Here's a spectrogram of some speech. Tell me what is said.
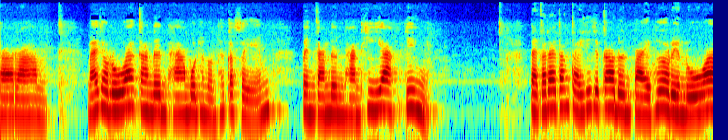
ธาราม แม้จะรู้ว่าการเดินทางบนถนนเพชรเกษม เป็นการเดินทางที่ยากยิ่ง แต่ก็ได้ตั้งใจที่จะก้าวเดินไปเพื่อเรียนรู้ว่า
